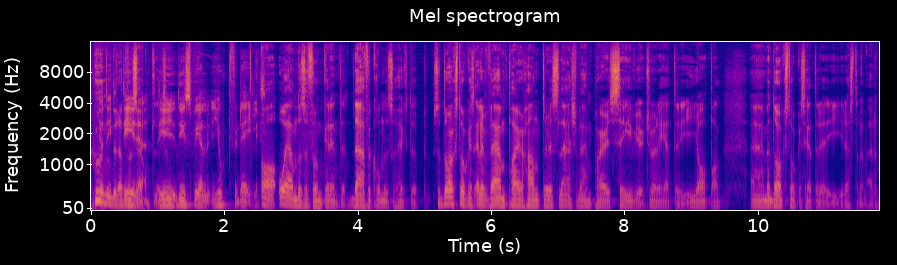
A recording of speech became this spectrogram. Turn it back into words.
100% Ja, det, det, är det. liksom. Det, är, det är spel gjort för dig liksom. Ja, och ändå så funkar det inte. Därför kom det så högt upp. Så Darkstalkers, eller Vampire Hunter slash Vampire Savior tror jag det heter i Japan. Eh, men Darkstalkers heter det i resten av världen.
